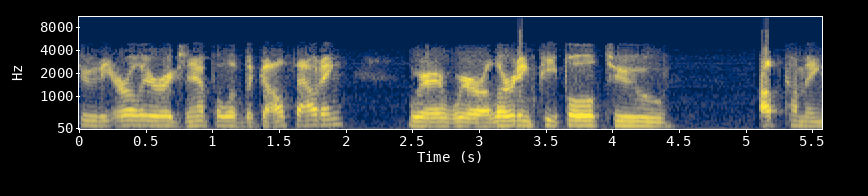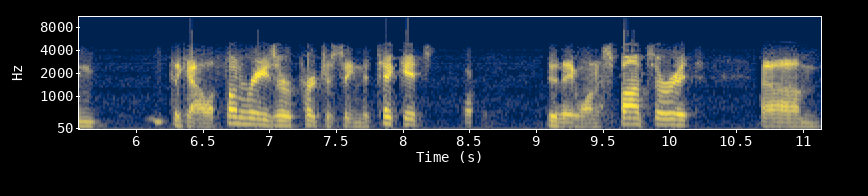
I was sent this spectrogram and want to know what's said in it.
to the earlier example of the golf outing, where we're alerting people to upcoming the gala fundraiser, purchasing the tickets, or do they want to sponsor it? Um,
